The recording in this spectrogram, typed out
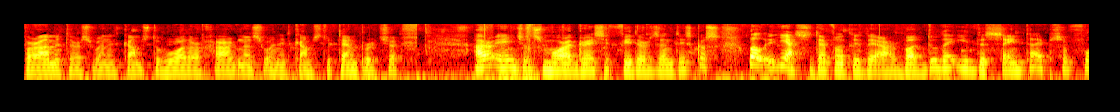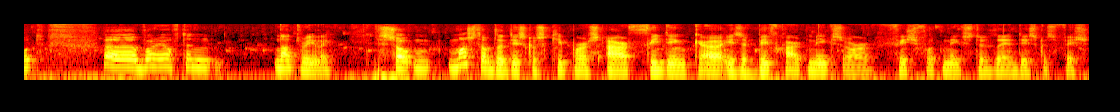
parameters when it comes to water hardness, when it comes to temperature. Are angels more aggressive feeders than discus? Well, yes, definitely they are, but do they eat the same types of food? Uh, very often, not really. So most of the discus keepers are feeding uh, is a beef heart mix or fish food mix to the discus fish.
